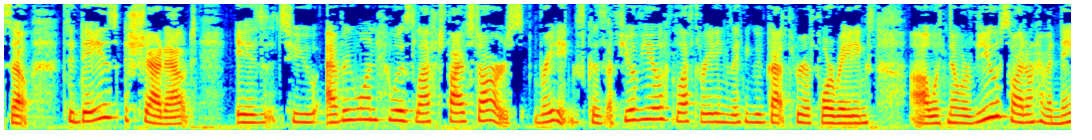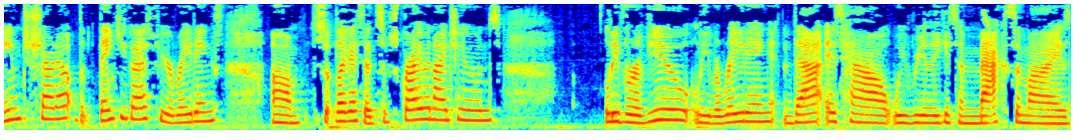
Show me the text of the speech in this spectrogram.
So today's shout out is to everyone who has left five stars ratings because a few of you have left ratings. I think we've got three or four ratings uh, with no review, so I don't have a name to shout out. But thank you guys for your ratings. Um, so, like I said, subscribe in iTunes. Leave a review, leave a rating. That is how we really get to maximize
